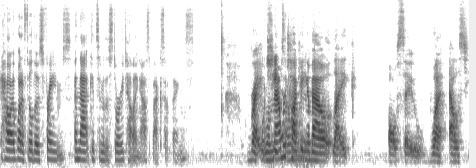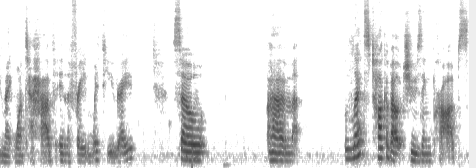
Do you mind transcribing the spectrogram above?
how I want to fill those frames, and that gets into the storytelling aspects of things. Right. What well, now we're talking about like also what else you might want to have in the frame with you, right? So um, let's talk about choosing props,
